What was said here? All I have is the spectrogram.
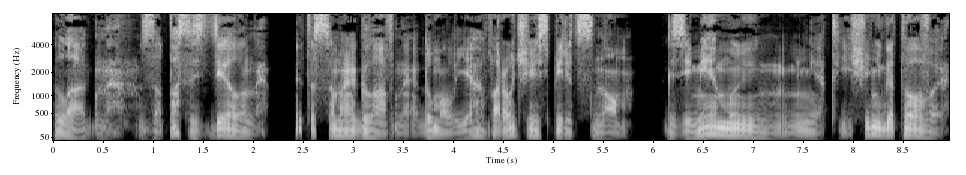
Ладно, запасы сделаны. Это самое главное, думал я, ворочаясь перед сном. К зиме мы... нет, еще не готовы.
